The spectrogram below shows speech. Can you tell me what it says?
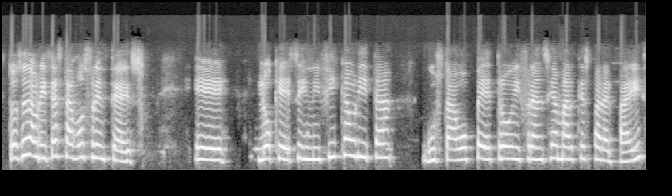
Entonces, ahorita estamos frente a eso. Eh, lo que significa ahorita Gustavo Petro y Francia Márquez para el país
